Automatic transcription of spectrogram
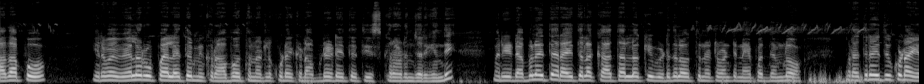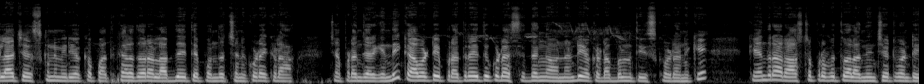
దాదాపు ఇరవై వేల రూపాయలు అయితే మీకు రాబోతున్నట్లు కూడా ఇక్కడ అప్డేట్ అయితే తీసుకురావడం జరిగింది. మరి ఈ డబ్బులు అయితే రైతుల ఖాతాల్లోకి విడుదలవుతున్నటువంటి నేపథ్యంలో ప్రతి రైతు కూడా ఇలా చేసుకుని మీరు యొక్క పథకాల ద్వారా లబ్ధి అయితే పొందొచ్చని కూడా ఇక్కడ చెప్పడం జరిగింది. కాబట్టి ప్రతి రైతు కూడా సిద్ధంగా ఉండండి ఈ యొక్క డబ్బులను తీసుకోవడానికి. కేంద్ర రాష్ట్ర ప్రభుత్వాలు అందించేటువంటి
